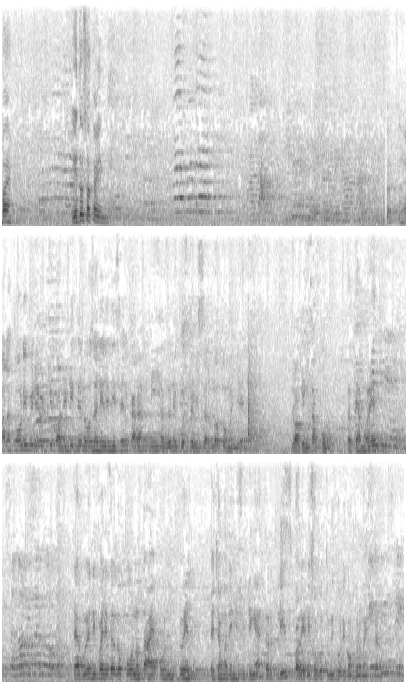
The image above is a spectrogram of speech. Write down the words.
बाय येतो सकाळी मी. तुम्हाला थोडी व्हिडिओची क्वालिटी ते लो झालेली दिसेल कारण मी अजून एक गोष्ट विसरलो तो म्हणजे ब्लॉगिंगचा फोन तर त्यामुळे त्यामुळे दीपालीचा जो फोन होता आयफोन ट्वेल्व त्याच्यामध्ये ही शूटिंग आहे. तर प्लीज क्वालिटी सोबत तुम्ही थोडी कॉम्प्रोमाइज करा. म्हणजे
